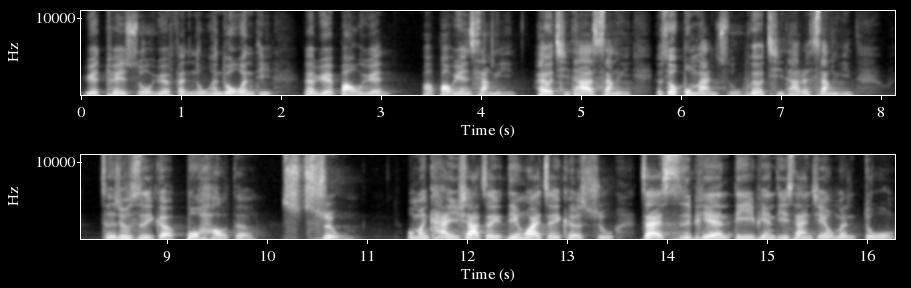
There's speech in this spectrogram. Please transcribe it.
越退缩越愤怒，很多问题要越抱怨，啊抱怨上瘾，还有其他的上瘾，有时候不满足会有其他的上瘾，这就是一个不好的树。我们看一下这另外这一棵树，在诗篇第一篇第三节，我们读。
